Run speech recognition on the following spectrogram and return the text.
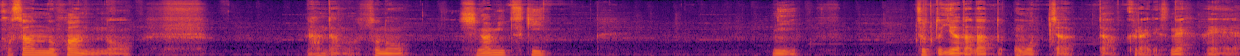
古参のファンのなんだろうそのしがみつきにちょっと嫌だなと思っちゃったくらいですね。え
